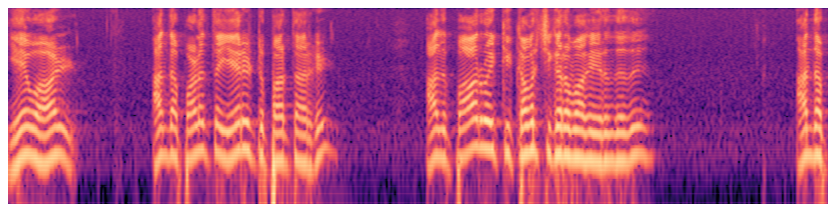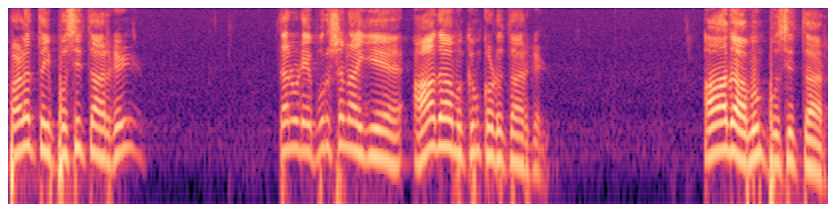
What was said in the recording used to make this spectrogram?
ஏவாள் அந்த பழத்தை ஏறிட்டு பார்த்தார்கள். அது பார்வைக்கு கவர்ச்சிகரமாக இருந்தது. அந்த பழத்தை புசித்தார்கள். தன்னுடைய புருஷனாகிய ஆதாமுக்கும் கொடுத்தார்கள். ஆதாமும் புசித்தார்.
